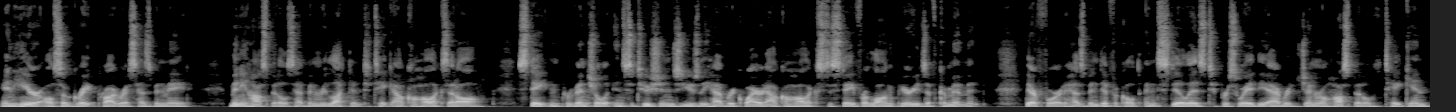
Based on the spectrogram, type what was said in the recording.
and here also great progress has been made. Many hospitals have been reluctant to take alcoholics at all. State and provincial institutions usually have required alcoholics to stay for long periods of commitment. Therefore, it has been difficult, and still is, to persuade the average general hospital to take in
